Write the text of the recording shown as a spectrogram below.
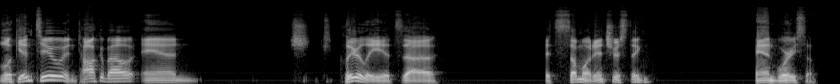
look into and talk about. And sh- clearly, it's uh, it's somewhat interesting and worrisome.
